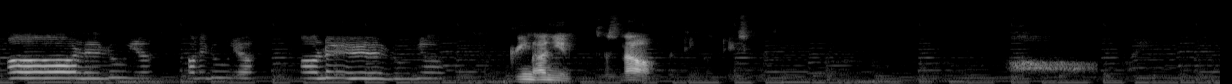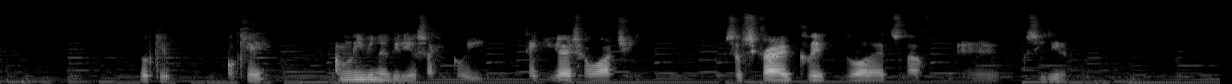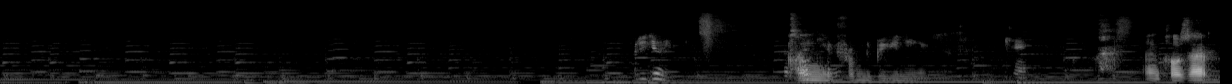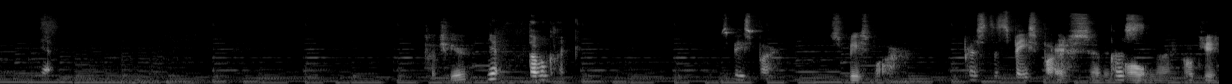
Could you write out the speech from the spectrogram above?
Hallelujah, hallelujah, hallelujah. Green onion, because now the thing gonna taste good. Oh, Look at, okay, I'm leaving the video so I can go eat. Thank you guys for watching. Subscribe, click, do all that stuff, and see you later. What are you doing? Playing it from the beginning again. And close that. Yeah. Touch here. Yep. Double click. Space bar. Space bar. Press the space bar. F7. Press- Alt 9. Okay.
